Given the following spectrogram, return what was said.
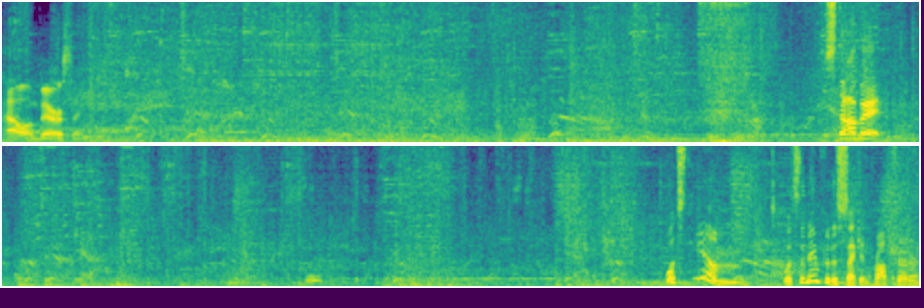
How embarrassing. Stop it! What's the um? What's the name for the second prop shredder?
